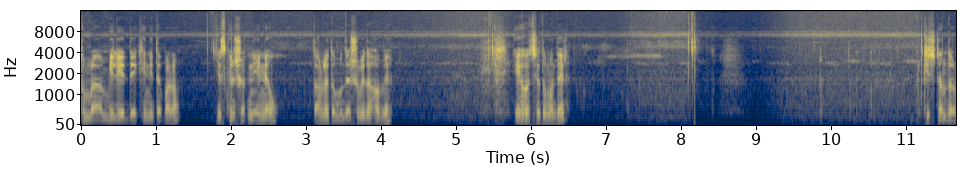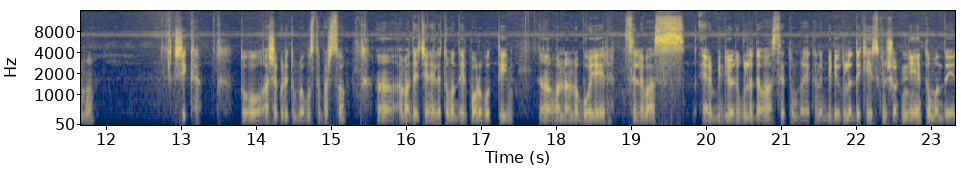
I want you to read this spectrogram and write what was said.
তোমরা মিলিয়ে দেখে নিতে পারো। স্ক্রিনশট নিয়ে নেও, তাহলে তোমাদের সুবিধা হবে। এ হচ্ছে তোমাদের খ্রিস্টান ধর্ম শিক্ষা। তো আশা করি তোমরা বুঝতে পারছ। আমাদের চ্যানেলে তোমাদের পরবর্তী অন্যান্য বইয়ের সিলেবাস এর ভিডিওগুলো দেওয়া আছে। তোমরা এখানে ভিডিওগুলো দেখে স্ক্রিনশট নিয়ে তোমাদের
